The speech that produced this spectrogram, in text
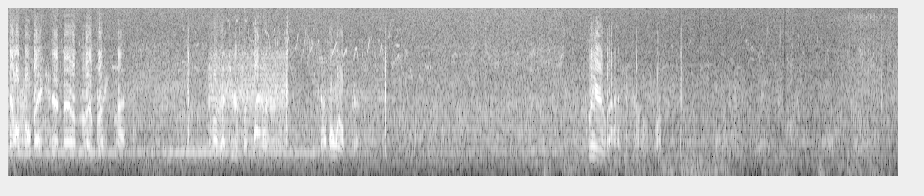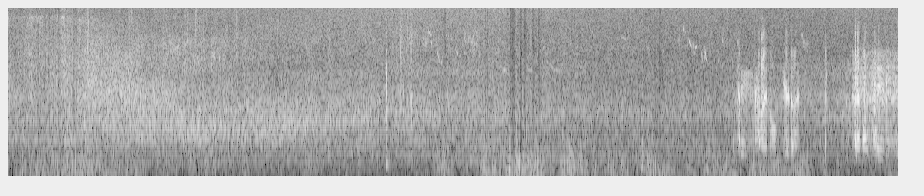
camel formation on the low break land. Well, Roger, final. Camel welcome. Clear land, one. Final gear down. Camel two.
